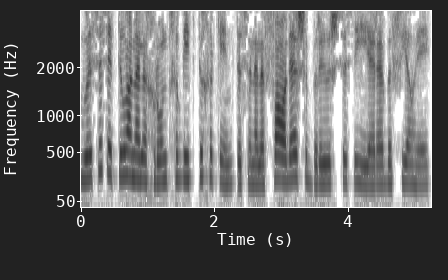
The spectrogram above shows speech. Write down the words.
Mooses het toe aan hulle grondgebied toegekend tussen hulle vaderse broers soos die Heere beveel het.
